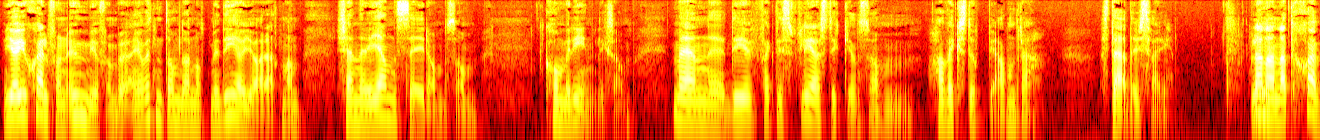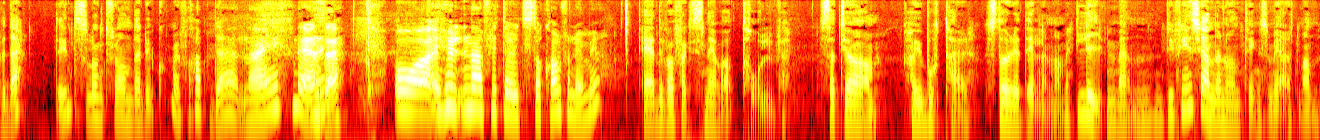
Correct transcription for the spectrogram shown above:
Jag är ju själv från Umeå från början, jag vet inte om det har något med det att göra, att man känner igen sig de som kommer in liksom. Men eh, det är faktiskt flera stycken som har växt upp i andra städer i Sverige. Bland mm. annat Skövde. Det är inte så långt från där du kommer ifrån. Skövde, nej det är det inte. Och hur, när flyttade du till Stockholm från Umeå? Eh, det var faktiskt när jag var 12. Så att jag har ju bott här större delen av mitt liv men det finns ju ändå någonting som gör att man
